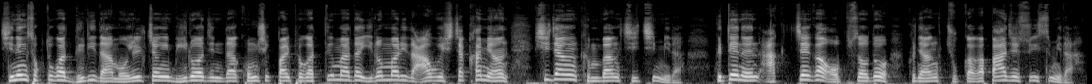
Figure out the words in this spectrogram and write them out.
진행 속도가 느리다, 뭐 일정이 미뤄진다, 공식 발표가 뜸하다 이런 말이 나오기 시작하면 시장은 금방 지칩니다. 그때는 악재가 없어도 그냥 주가가 빠질 수 있습니다.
